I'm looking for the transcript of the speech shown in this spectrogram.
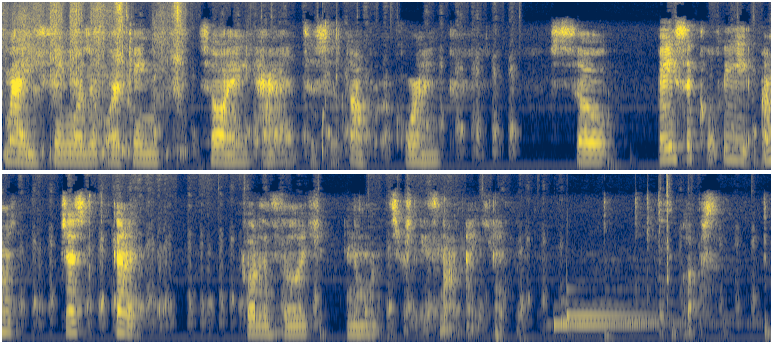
my thing wasn't working, so I had to stop recording. So basically, I'm just gonna go to the village in the morning. Seriously, it's not night yet. Whoops. It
